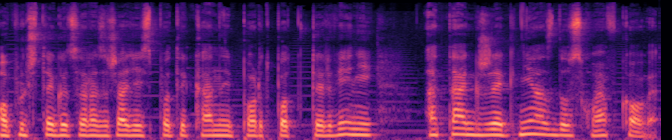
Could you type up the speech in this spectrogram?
oprócz tego coraz rzadziej spotykany port podczerwieni, a także gniazdo słuchawkowe.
